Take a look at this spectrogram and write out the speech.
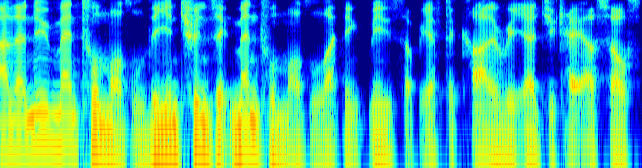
and a new mental model, the intrinsic mental model, I think means that we have to kind of re-educate ourselves.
